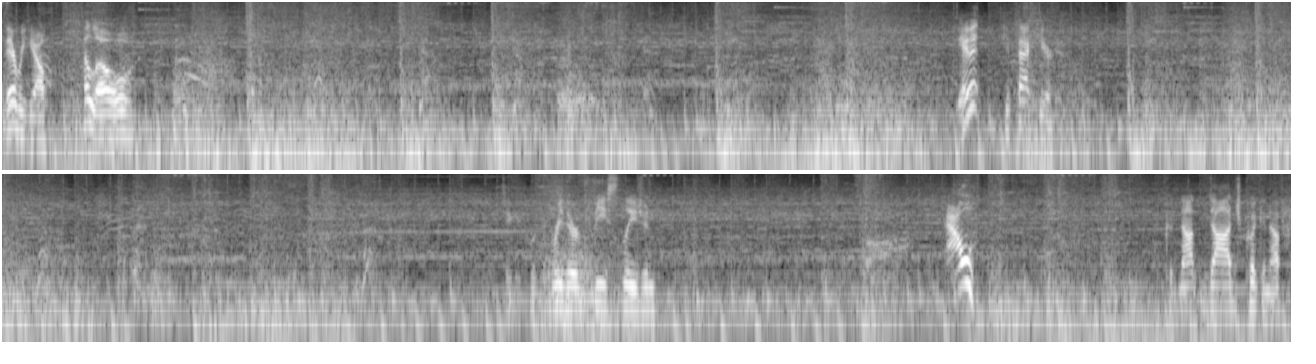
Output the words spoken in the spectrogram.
There we go. Hello. Take a quick breather, Beast Legion. Ow! Could not dodge quick enough.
